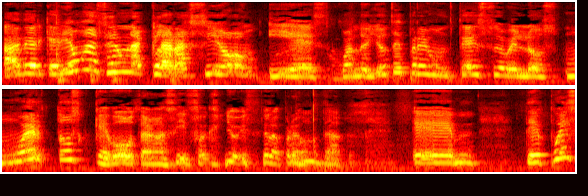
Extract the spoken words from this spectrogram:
A ver, queríamos hacer una aclaración y es, cuando yo te pregunté sobre los muertos que votan, así fue que yo hice la pregunta, em, después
